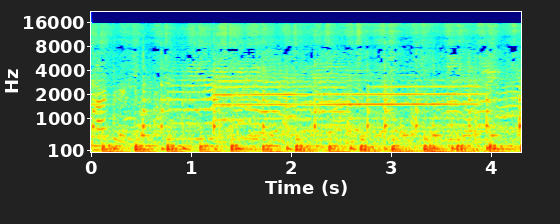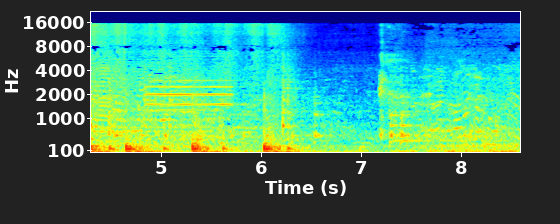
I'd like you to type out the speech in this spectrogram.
100.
